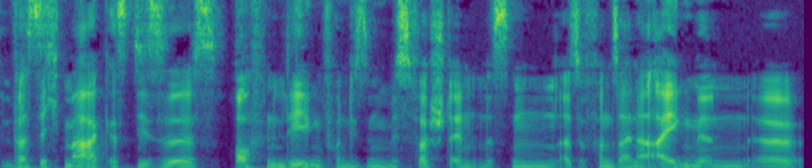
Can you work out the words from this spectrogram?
Was ich mag, ist dieses Offenlegen von diesen Missverständnissen, also von seiner eigenen äh,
